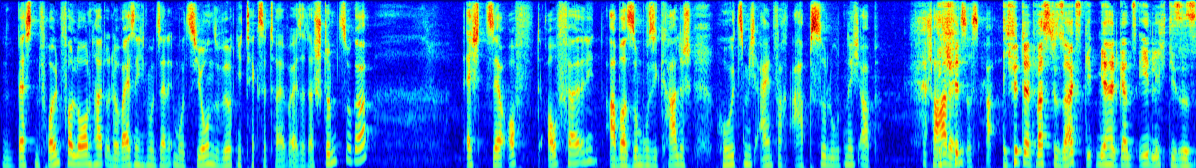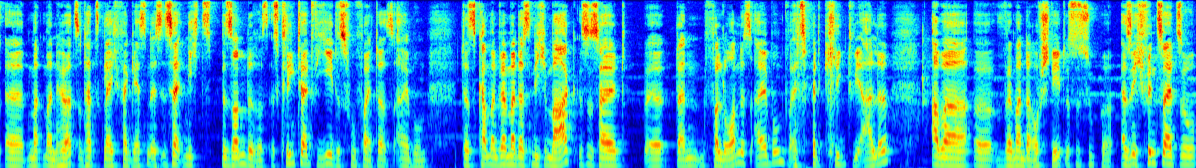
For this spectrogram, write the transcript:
besten Freund verloren hat und er weiß nicht mit seinen Emotionen, so wirken die Texte teilweise. Das stimmt sogar. Echt sehr oft auffällig, aber so musikalisch holt es mich einfach absolut nicht ab. Schade ich find, ist es. Ich finde halt, was du sagst, geht mir halt ganz ähnlich. Dieses, äh, man, man hört's und hat's gleich vergessen. Es ist halt nichts Besonderes. Es klingt halt wie jedes Foo Fighters Album. Das kann man, wenn man das nicht mag, ist es halt äh, dann ein verlorenes Album, weil es halt klingt wie alle. Aber äh, wenn man darauf steht, ist es super. Also ich finde es halt so.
